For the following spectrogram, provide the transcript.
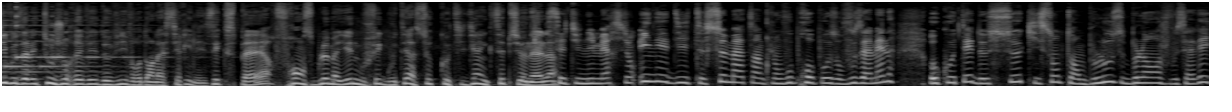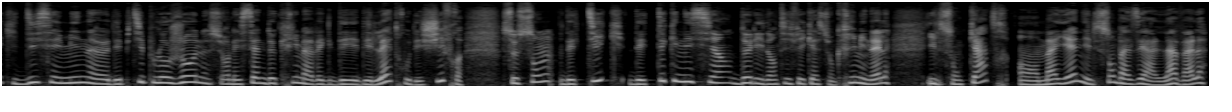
Si vous avez toujours rêvé de vivre dans la série Les Experts, France Bleu Mayenne vous fait goûter à ce quotidien exceptionnel. C'est une immersion inédite ce matin que l'on vous propose. On vous amène aux côtés de ceux qui sont en blouse blanche, vous savez, qui disséminent euh, des petits plots jaunes sur les scènes de crime avec des, lettres ou des chiffres. Ce sont des TIC, des techniciens de l'identification criminelle. Ils sont quatre en Mayenne. Ils sont basés à Laval.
